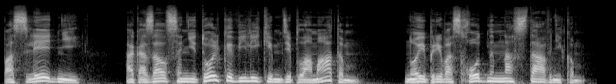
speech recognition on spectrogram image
Последний оказался не только великим дипломатом, но и превосходным наставником –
